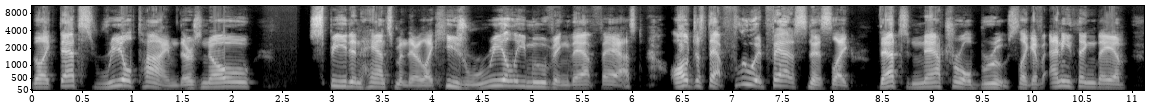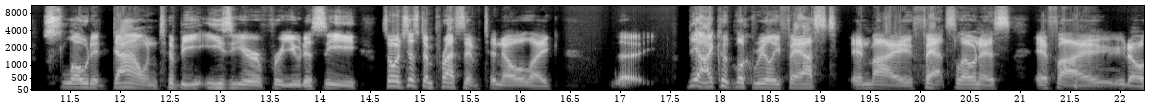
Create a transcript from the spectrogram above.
like that's real time. There's no speed enhancement there. Like he's really moving that fast. All just that fluid fastness. Like that's natural Bruce. Like if anything, they have slowed it down to be easier for you to see. So it's just impressive to know like. Uh, yeah, I could look really fast in my fat slowness if I, you know,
